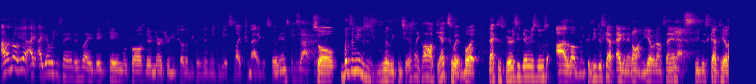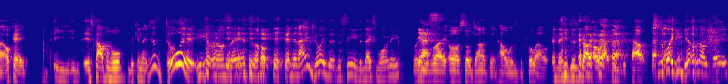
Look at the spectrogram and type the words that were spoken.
I don't know. Yeah, I, I get what you're saying. It's like they came across, they're nurturing each other because they've been through this life traumatic experience. Exactly. So, but to me, it was just really cliche. It's like, oh, get to it. But that conspiracy theorist news, I love them because he just kept egging it on. You get what I'm saying? Yes. He just kept here like, okay, it's palpable. The connect, just do it. You get what I'm saying? So, and then I enjoyed the, the scene the next morning where yes. he's like, "Oh, so Jonathan, how was the pullout?" And then he just dropped, "Oh, I need the couch." like you get what I'm saying?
